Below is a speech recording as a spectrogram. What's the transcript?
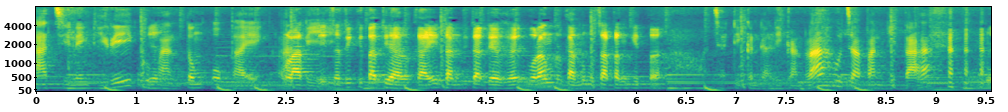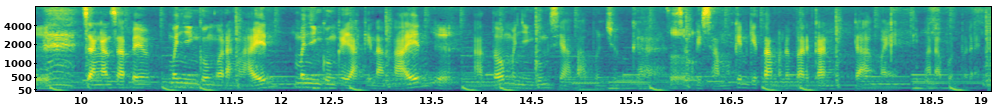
ajining diri gumantung obaing lati Lati. Jadi kita dihargai dan tidak dihargai orang tergantung ucapan kita. Kendalikanlah ucapan kita jangan sampai menyinggung orang lain menyinggung keyakinan lain Iya. atau menyinggung siapa pun juga Betul. sebisa mungkin kita menebarkan damai di mana pun berada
